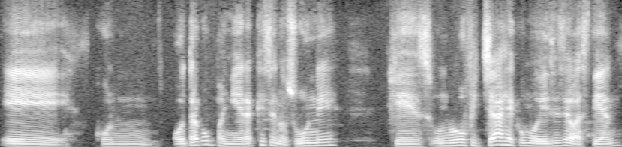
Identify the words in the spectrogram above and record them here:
eh, con otra compañera que se nos une, que es un nuevo fichaje, como dice Sebastián.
